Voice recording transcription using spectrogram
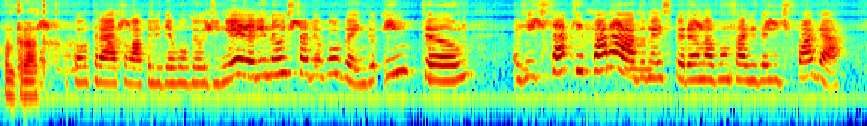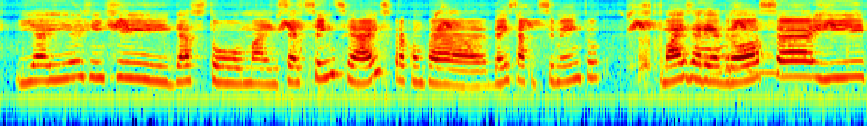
Contrato. O contrato lá para ele devolver o dinheiro, ele não está devolvendo. Então, a gente está aqui parado, né? Esperando a vontade dele de pagar. E aí a gente gastou mais 700 reais para comprar 10 sacos de cimento, mais areia grossa e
